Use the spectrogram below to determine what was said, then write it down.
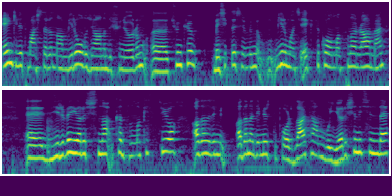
en kilit maçlarından biri olacağını düşünüyorum. E, çünkü Beşiktaş'ın bir, bir maçı eksik olmasına rağmen e, zirve yarışına katılmak istiyor. Adana Demir Adana Demirspor zaten bu yarışın içinde.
